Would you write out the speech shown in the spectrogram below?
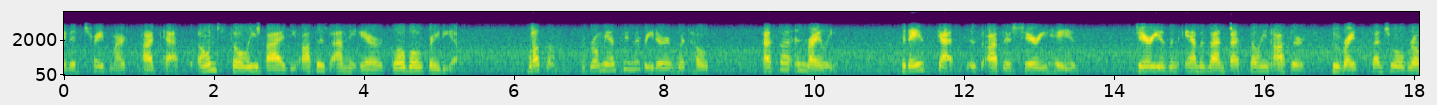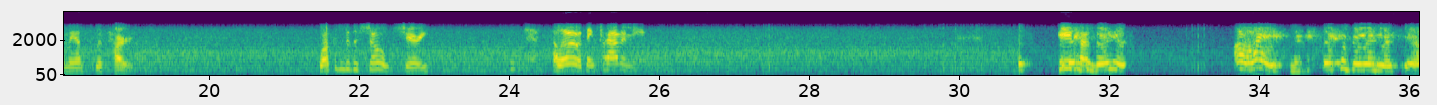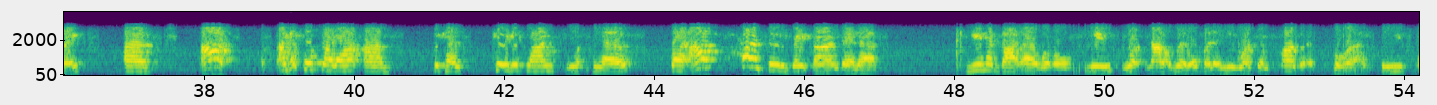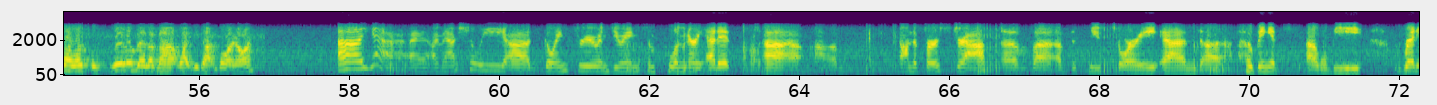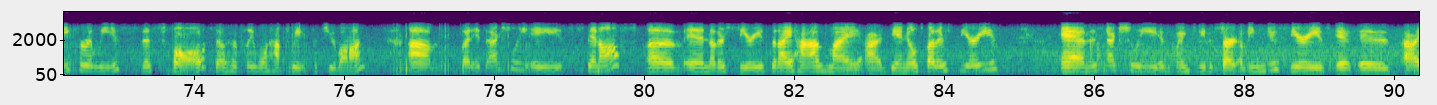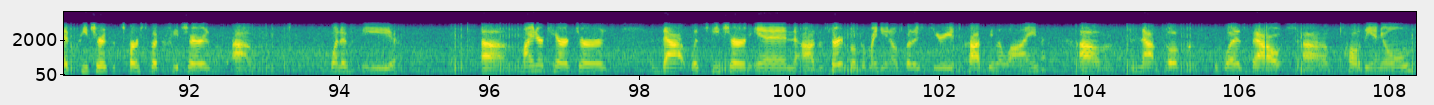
Copyrighted, trademarked podcast owned solely by the Authors on the Air Global Radio. Welcome to Romancing the Reader with hosts Tessa and Riley. Today's guest is author Sherri Hayes. Sherri is an Amazon best-selling author who writes sensual romance with heart. Welcome to the show, Sherri. Hello, thanks for having me. Hey, Thanks for being here. Oh, hey. Thanks for being here, Sherri. Um, I, I guess we'll start out um, because want to know. But I heard through the grapevine that uh, you have got a little new work, not a little, but a new work in progress for us. Can you tell us a little bit about what you got going on? Uh, yeah, actually uh, going through and doing some preliminary edits uh, um, on the first draft of uh, of this new story, and uh, hoping it uh, will be ready for release this fall. So hopefully, we won't have to wait for too long. Um, but it's actually a spin-off of another series that I have, my uh, Daniels Brothers series. And this actually is going to be the start of a new series. It is, uh, it features, its first book features um, one of the uh, minor characters that was featured in uh, the third book of my Daniels Brothers series, Crossing the Line. Um, and that book was about uh, Paul Daniels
